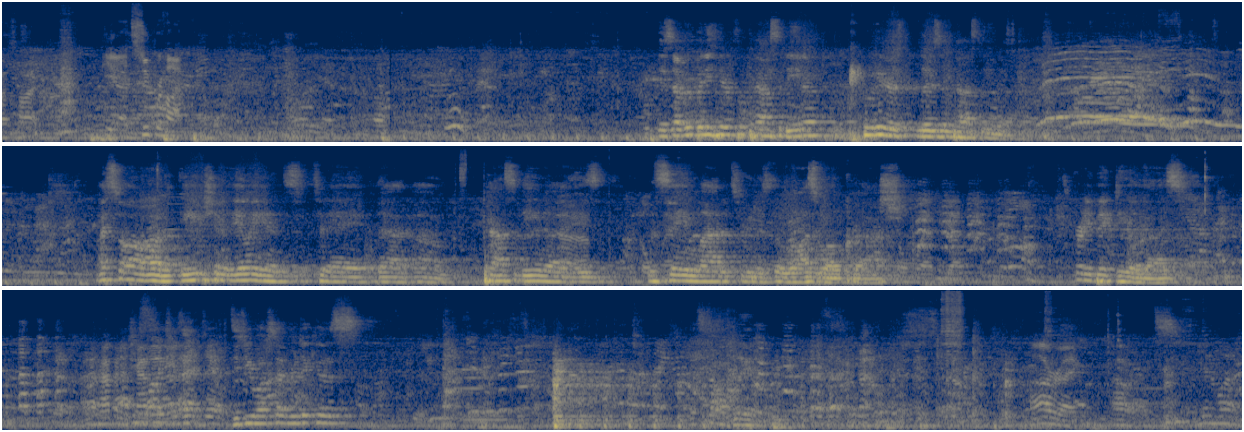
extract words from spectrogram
Wow, it's hot. Yeah, it's super hot. Is everybody here from Pasadena? Who here lives in Pasadena? I saw on Ancient Aliens today that um, Pasadena is the same latitude as the Roswell crash. It's a pretty big deal, guys. What happened in Pasadena? Did you watch that ridiculous? Let's later. All right. Alright.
